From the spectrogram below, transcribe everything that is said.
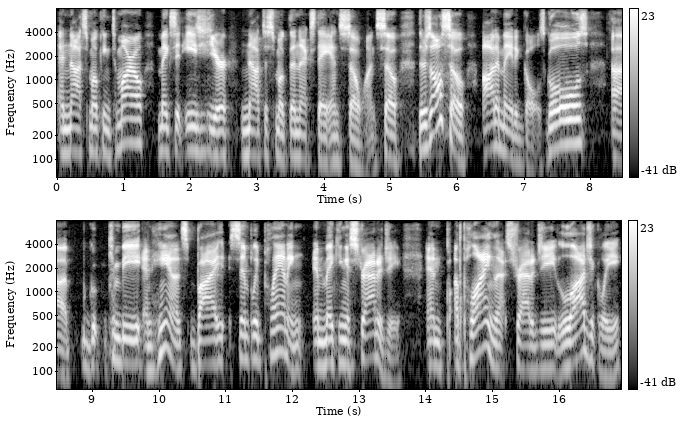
and not smoking tomorrow makes it easier not to smoke the next day, and so on. So, there's also automated goals. Goals uh, can be enhanced by simply planning and making a strategy and p- applying that strategy logically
